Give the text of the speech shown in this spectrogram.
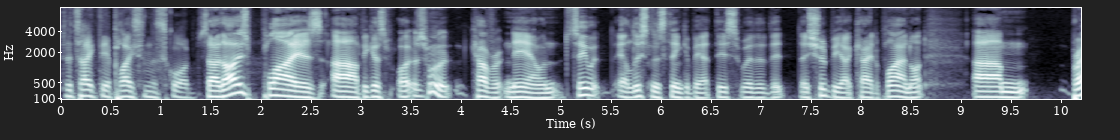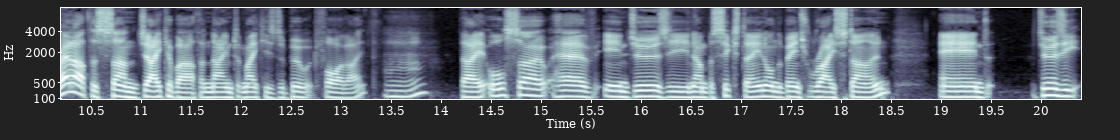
to take their place in the squad. So those players are because I just want to cover it now and see what our listeners think about this, whether that they should be okay to play or not. Um, Brad Arthur's son, Jacob Arthur, named to make his debut at five eighth. Mm-hmm. They also have in jersey number 16 on the bench Ray Stone and jersey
